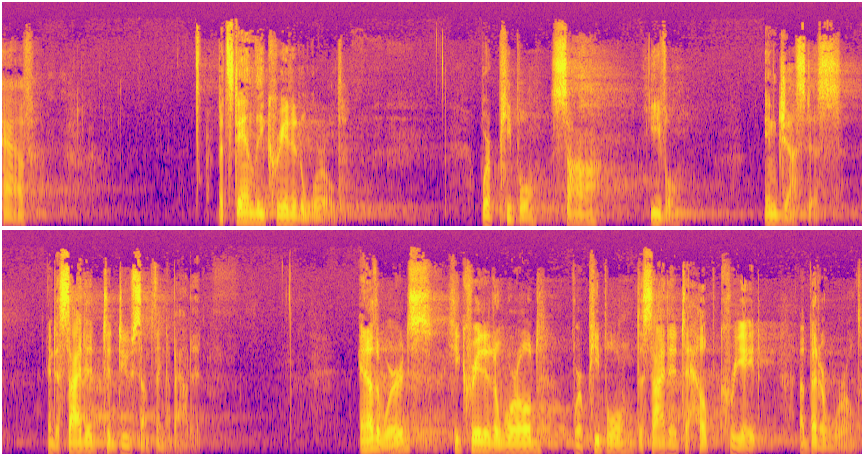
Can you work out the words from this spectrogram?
have. But Stan Lee created a world where people saw evil, injustice, and decided to do something about it. In other words, he created a world where people decided to help create a better world,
